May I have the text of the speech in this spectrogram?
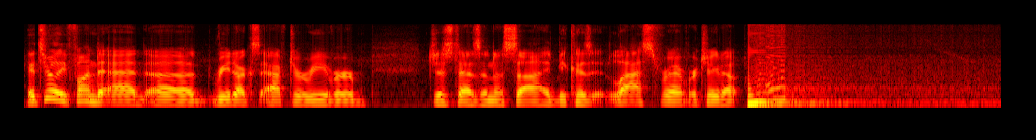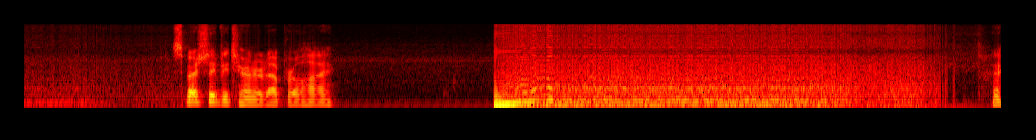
It's really fun to add uh, Redux after reverb, just as an aside, because it lasts forever. Check it out. Especially if you turn it up real high. yeah,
